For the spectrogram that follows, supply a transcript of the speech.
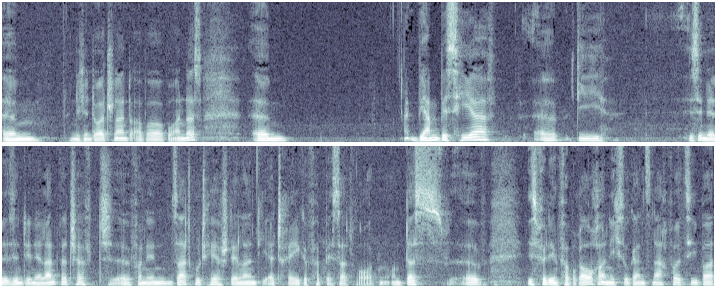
Ähm, nicht in Deutschland, aber woanders. Ähm, wir haben bisher äh, die ist in der, sind in der Landwirtschaft äh, von den Saatgutherstellern die Erträge verbessert worden. Und das äh, ist für den Verbraucher nicht so ganz nachvollziehbar,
